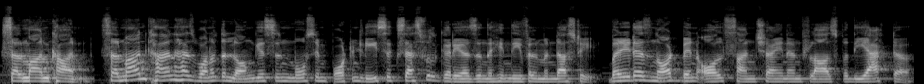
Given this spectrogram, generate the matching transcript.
Salman Khan. Salman Khan has one of the longest and most importantly successful careers in the Hindi film industry, but it has not been all sunshine and flowers for the actor.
